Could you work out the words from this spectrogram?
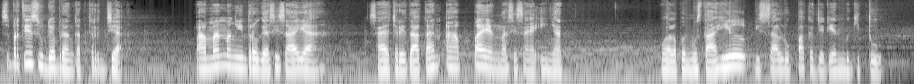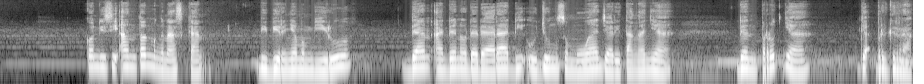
Seperti sudah berangkat kerja. Paman menginterogasi saya. Saya ceritakan apa yang masih saya ingat. Walaupun mustahil bisa lupa kejadian begitu. Kondisi Anton mengenaskan. Bibirnya membiru dan ada noda darah di ujung semua jari tangannya. Dan perutnya gak bergerak.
